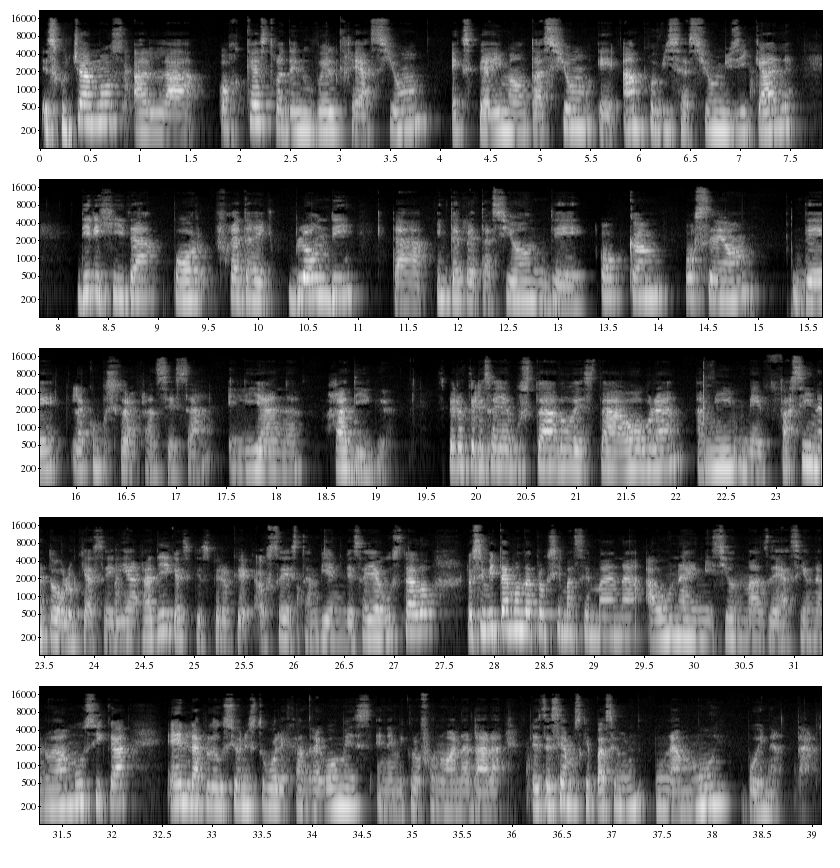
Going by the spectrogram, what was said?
Escuchamos a la Orchestre de Nouvelle Création, Expérimentation et Improvisation Musicale, dirigida por Frédéric Blondy, la interpretación de Occam Océan de la compositora francesa Eliane Radig. Espero que les haya gustado esta obra. A mí me fascina todo lo que hace Eliane Radig, así que espero que a ustedes también les haya gustado. Los invitamos la próxima semana a una emisión más de Hacia una nueva música. En la producción estuvo Alejandra Gómez, en el micrófono Ana Lara. Les deseamos que pasen una muy buena tarde.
